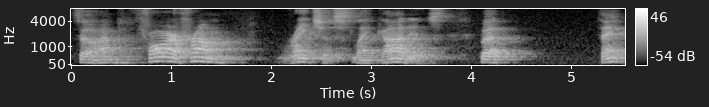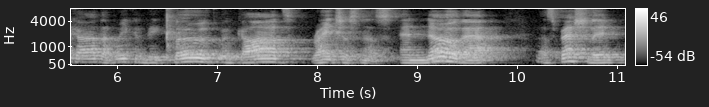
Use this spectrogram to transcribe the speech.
So I'm far from righteous like God is. But thank God that we can be clothed with God's righteousness and know that, especially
